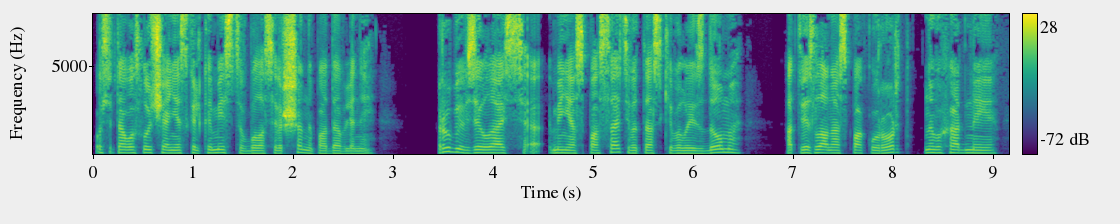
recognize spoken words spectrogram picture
После того случая несколько месяцев была совершенно подавленной. Руби взялась э, меня спасать, вытаскивала из дома, отвезла на спа-курорт на выходные —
